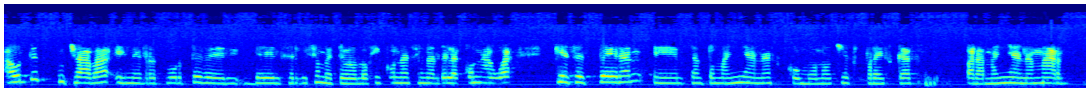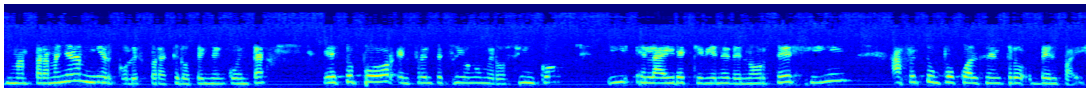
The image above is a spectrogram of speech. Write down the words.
Ahorita escuchaba en el reporte del, Servicio Meteorológico Nacional de la Conagua que se esperan eh, tanto mañanas como noches frescas para mañana mar, para mañana miércoles para que lo tenga en cuenta. Esto por el Frente Frío número 5 y el aire que viene de norte y afecta un poco al centro del país.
